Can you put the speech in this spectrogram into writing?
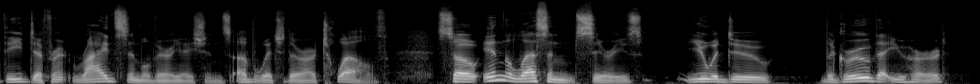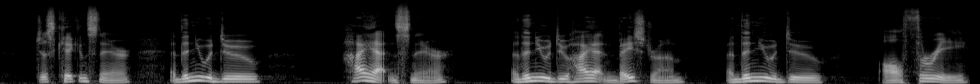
the different ride cymbal variations, of which there are 12. So in the lesson series, you would do the groove that you heard, just kick and snare, and then you would do hi hat and snare, and then you would do hi hat and bass drum, and then you would do all three,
